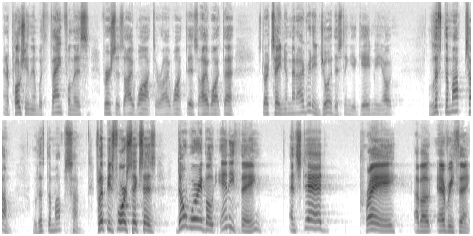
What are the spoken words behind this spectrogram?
and approaching them with thankfulness versus I want or I want this, I want that. Start saying, man, I really enjoyed this thing you gave me. You know, lift them up some. Lift them up some. Philippians 4 6 says, Don't worry about anything. Instead, pray about everything.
